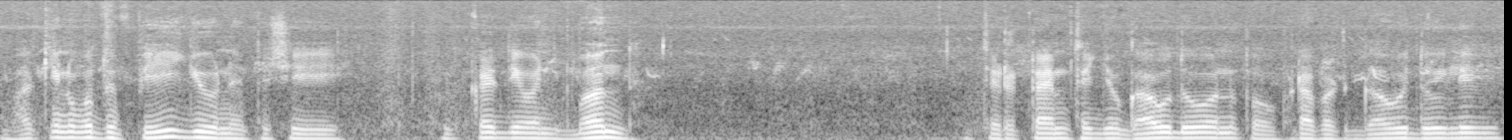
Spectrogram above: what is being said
બાકીનું બધું પી ગયું ને, પછી કરી દેવાની બંધ. અત્યારે ટાઈમ થઈ ગયો ગાઉ દોવાનો, તો ફટાફટ ગાઉ ધોઈ લેવી.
